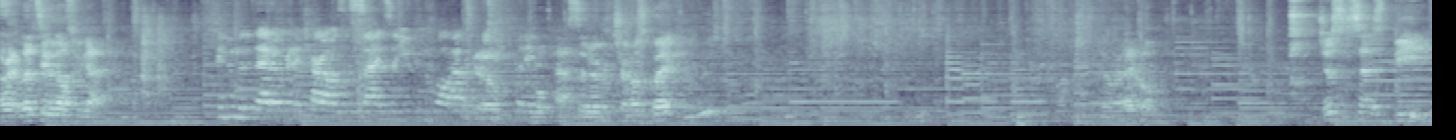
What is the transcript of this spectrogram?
All right, let's see what else we got. Maybe move that over to Charles' side so you can pull out There we go. We'll pass it over to Charles quick. All right. Just says B.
